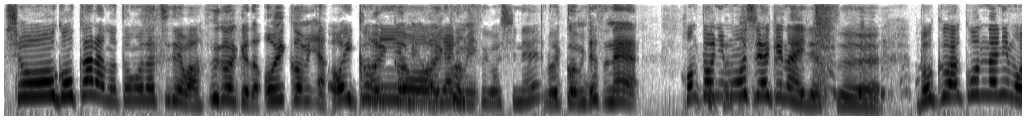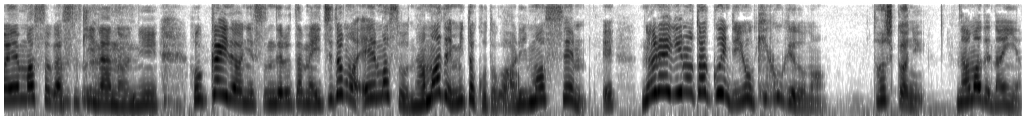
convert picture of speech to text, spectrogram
小5からの友達では。すごいけど追い込みや。追い込みをや追い込み。り過ごしね。追い込みですね。本当に申し訳ないです僕はこんなにも A マッソが好きなのに北海道に住んでるため一度も A マッソを生で見たことがありません。え濡れ着の拓印ってよう聞くけどな。確かに。生でないんや、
